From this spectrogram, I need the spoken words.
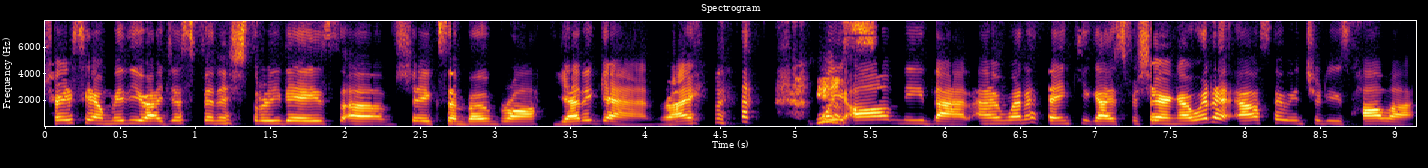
Tracy, I'm with you. I just finished three days of shakes and bone broth yet again, right? we all need that. I want to thank you guys for sharing. I want to also introduce Hala.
